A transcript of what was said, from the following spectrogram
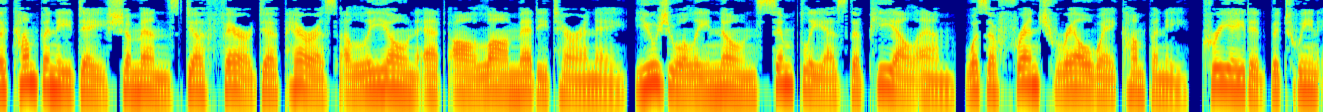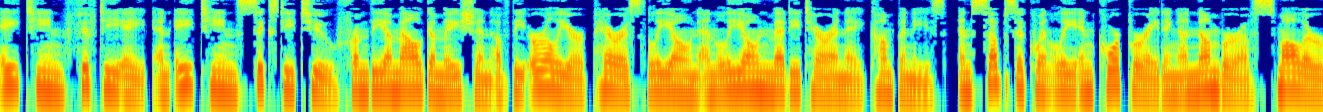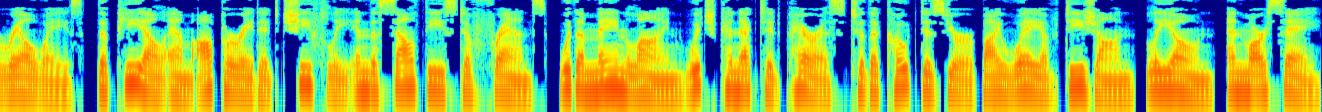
The Compagnie des chemins de fer de Paris à Lyon et à la Méditerranée usually known simply as the PLM was a French railway company, created between 1858 and 1862 from the amalgamation of the earlier Paris-Lyon and Lyon-Méditerranée companies, and subsequently incorporating a number of smaller railways. The PLM operated chiefly in the southeast of France, with a main line which connected Paris to the Côte d'Azur by way of Dijon, Lyon, and Marseille.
